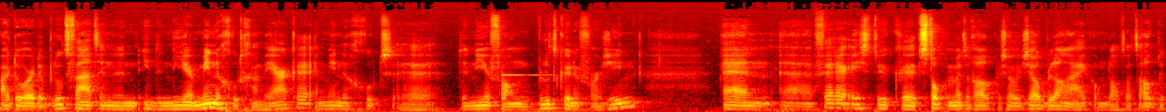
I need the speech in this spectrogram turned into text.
waardoor de bloedvaten in de, in de nier minder goed gaan werken en minder goed uh, de nier van bloed kunnen voorzien. En uh, verder is natuurlijk het stoppen met roken sowieso belangrijk, omdat dat ook de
